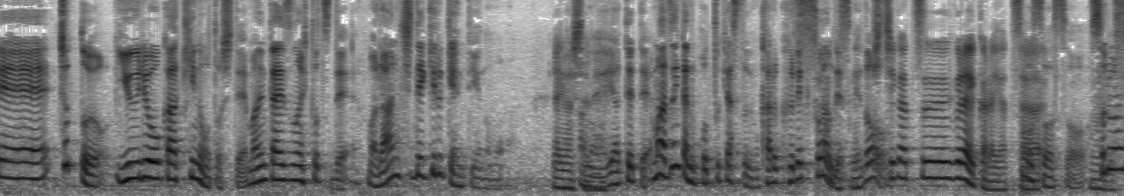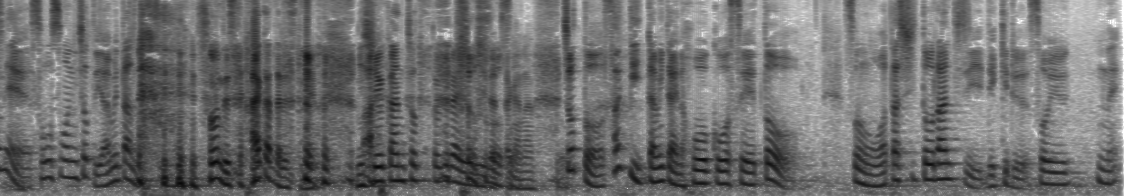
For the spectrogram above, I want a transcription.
でちょっと有料化機能としてマネタイズの一つで、まあ、ランチできる券っていうのもやりましたね。やってて、まあ、前回のポッドキャストでも軽く触れてたんですけどすね、7月ぐらいからやった。そうそうそう。それはね早々にちょっとやめたんですよね。そうですね、早かったですね、2週間ちょっとぐらいだったかなちょっとさっき言ったみたいな方向性とその私とランチできるそういう、ね、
